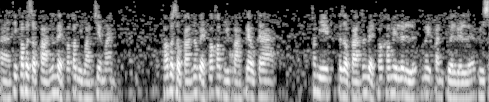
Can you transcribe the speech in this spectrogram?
อ่าที่เขาประสบความสำเร็จเพราะเขามีความเชื่อมั่น เขาประสบความสำเร็จเพราะเขามีความแกล้วกล้าเขามีประสบความสำเร็จเพราะเขาไม่เลื่อนไม่ฟันเฟือนเลื่อนเลอะมีส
